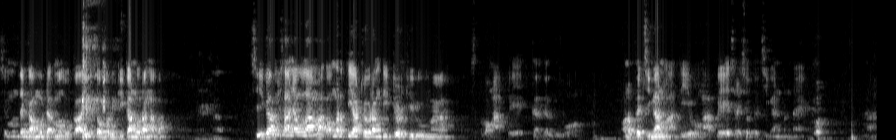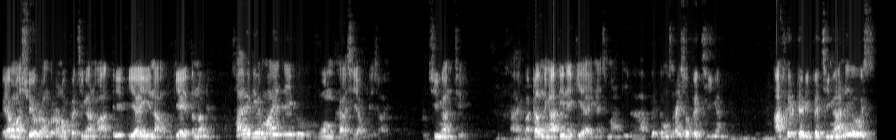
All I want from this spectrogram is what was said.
Sementing kamu tidak melukai atau merugikan orang apa. Sehingga misalnya ulama kok ngerti ada orang tidur di rumah, wong ape, gak ganggu wong. Bajingan mati, wong ape, sereso bajingan meneh. Nah, kira masih orang karena bajingan mati, kiai nak kiai tenan ya. Saya dia mayat itu, wong gak siap di saya. Bajingan sih. Nah, padahal ning atine kiai nek mati apik dong ora iso bajingan. Akhir dari bajingane ya wis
